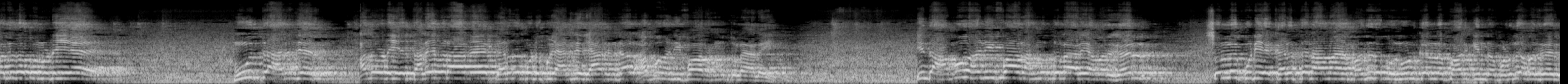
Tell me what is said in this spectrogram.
மதுகபனுடைய மூத்த அறிஞர் அதனுடைய தலைவராக கருதப்படக்கூடிய அறிஞர் யார் என்றால் அபு ஹனிஃபா ரஹமத்துல்லா அலை இந்த அபு ஹனீஃபா ரஹமத்துல்லா அவர்கள் சொல்லக்கூடிய கருத்தை நாம மதுரப்பு நூல்கள்ல பார்க்கின்ற பொழுது அவர்கள்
